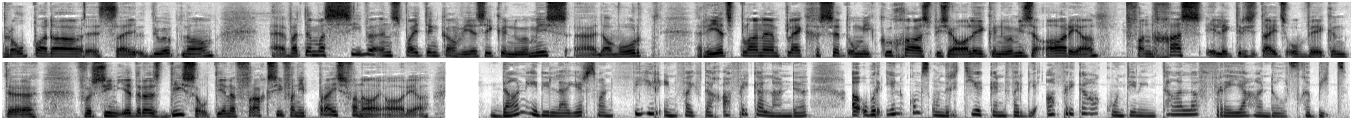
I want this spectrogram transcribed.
Rolpada is sy doopnaam. Uh, wat 'n massiewe inspuiting kan wees ekonomies. Uh, daar word reeds planne in plek gesit om die Kuga spesiale ekonomiese area van gas-elektrisiteitsopwekking te voorsien eerder as diesel teen 'n fraksie van die prys van daai area. Dan het die leiers van 54 Afrika lande 'n ooreenkoms onderteken vir die Afrika kontinentale vrye handelsgebied.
